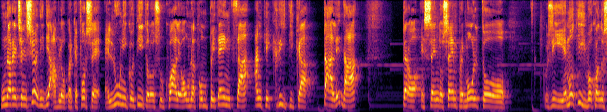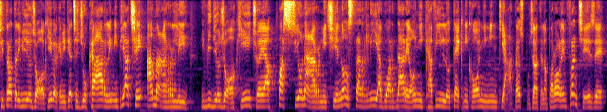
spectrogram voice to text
una recensione di Diablo, perché forse è l'unico titolo sul quale ho una competenza anche critica tale da, però essendo sempre molto così emotivo quando si tratta di videogiochi, perché mi piace giocarli, mi piace amarli i videogiochi, cioè appassionarmici e non star lì a guardare ogni cavillo tecnico, ogni minchiata, scusate la parola in francese,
